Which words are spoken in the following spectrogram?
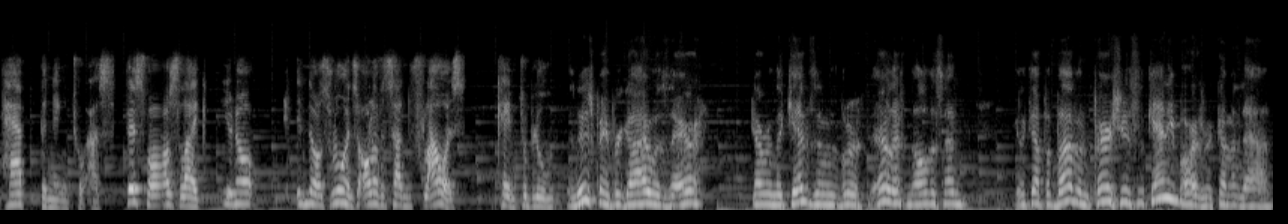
happening to us. This was like, you know, in those ruins, all of a sudden flowers came to bloom. The newspaper guy was there covering the kids and the airlift, and all of a sudden, he looked up above and parachutes and candy bars were coming down.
